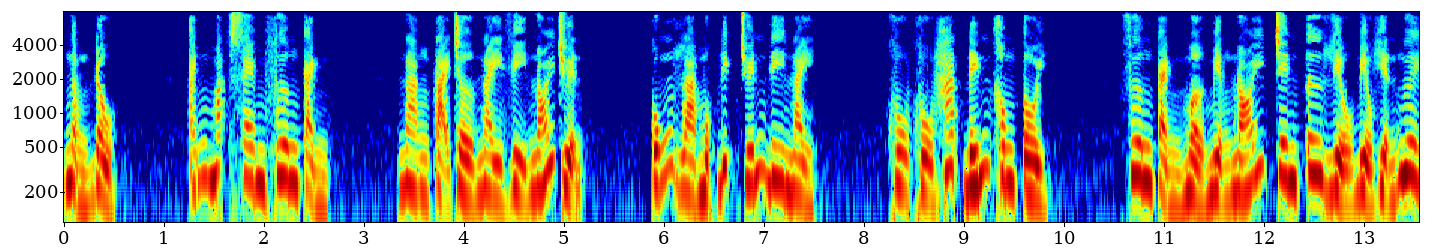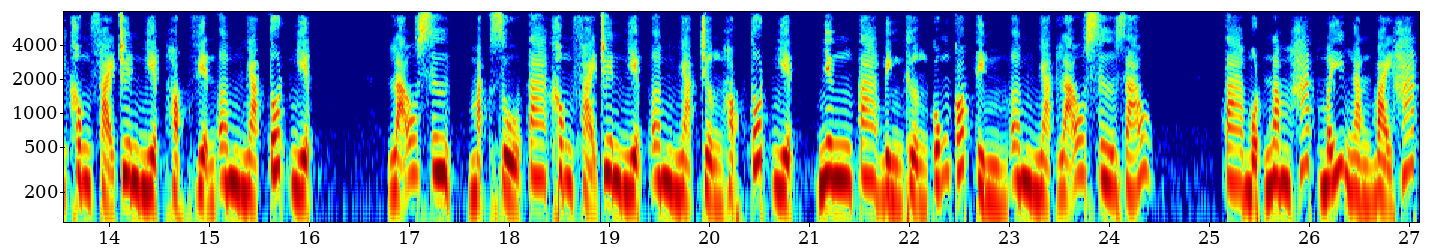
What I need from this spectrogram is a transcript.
ngẩng đầu. Ánh mắt xem phương cảnh. Nàng tại chờ này vì nói chuyện. Cũng là mục đích chuyến đi này khù khù hát đến không tồi. Phương Cảnh mở miệng nói trên tư liệu biểu hiện ngươi không phải chuyên nghiệp học viện âm nhạc tốt nghiệp. Lão sư, mặc dù ta không phải chuyên nghiệp âm nhạc trường học tốt nghiệp, nhưng ta bình thường cũng có tìm âm nhạc lão sư giáo. Ta một năm hát mấy ngàn bài hát.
